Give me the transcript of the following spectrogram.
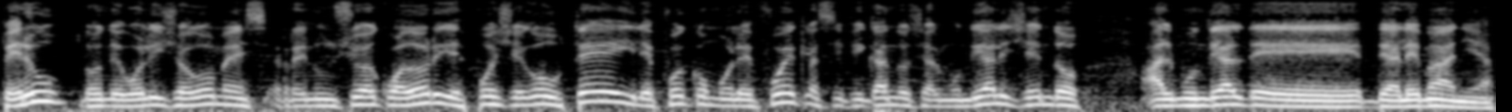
Perú, donde Bolillo Gómez renunció a Ecuador y después llegó usted y le fue como le fue, clasificándose al Mundial y yendo al Mundial de, de Alemania.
